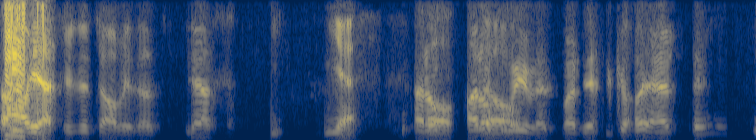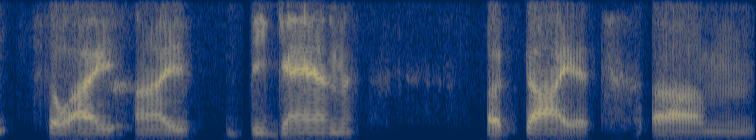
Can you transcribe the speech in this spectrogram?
Oh yes, you did tell me this. Yes. Yes. I don't Well, I don't so- believe it, but yeah, go ahead. so I I began a diet um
